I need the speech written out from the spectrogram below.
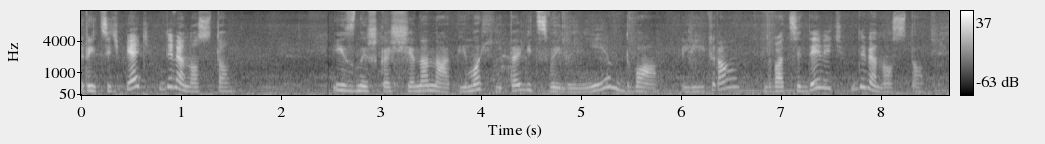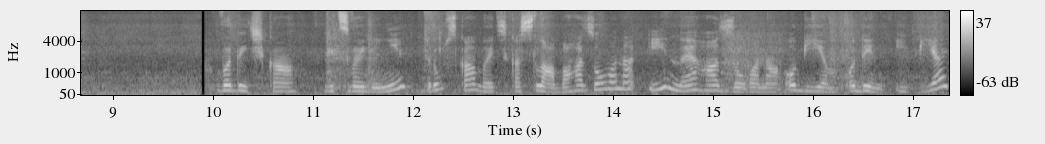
35,90. І знижка ще на напій Мохіта від своєї лінії 2 літра 29,90. Водичка від своєї лінії трускавецька, слабо газована і не газована. Об'єм 1,5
